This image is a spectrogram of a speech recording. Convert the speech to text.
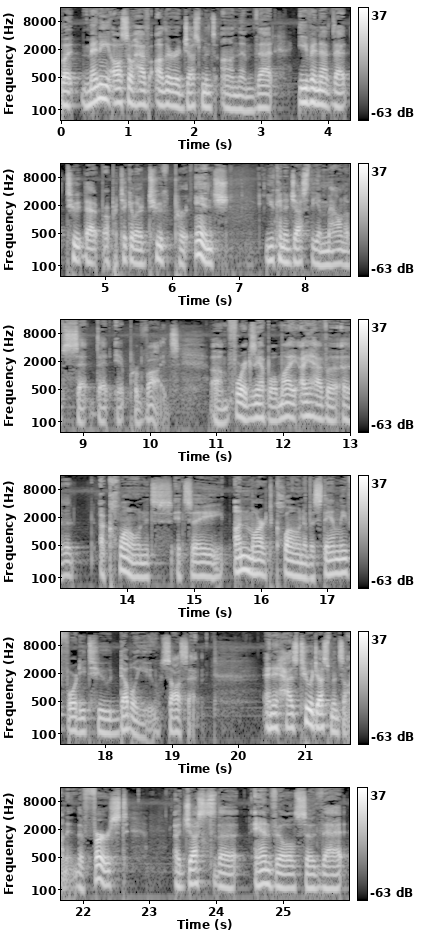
but many also have other adjustments on them that even at that tooth, that a particular tooth per inch, you can adjust the amount of set that it provides. Um, for example, my I have a, a, a clone. It's it's a unmarked clone of a Stanley 42W saw set, and it has two adjustments on it. The first adjusts the anvil so that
